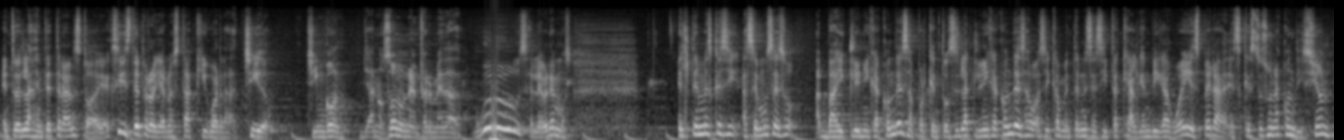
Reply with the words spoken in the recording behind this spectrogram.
entonces la gente trans todavía existe, pero ya no está aquí guardada. Chido, chingón, ya no son una enfermedad. celebremos. El tema es que si hacemos eso, va y clínica condesa, porque entonces la clínica condesa básicamente necesita que alguien diga, güey, espera, es que esto es una condición.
